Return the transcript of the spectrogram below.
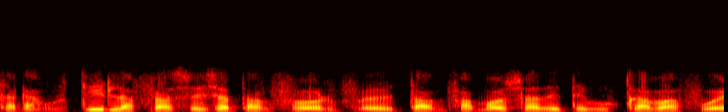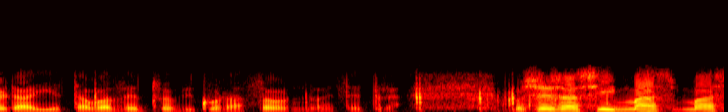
San Agustín, la frase esa tan, eh, tan famosa de te buscaba afuera y estabas dentro de mi corazón, ¿no? etcétera. Pues es así, más, más.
